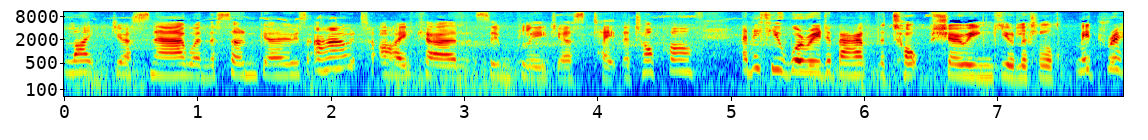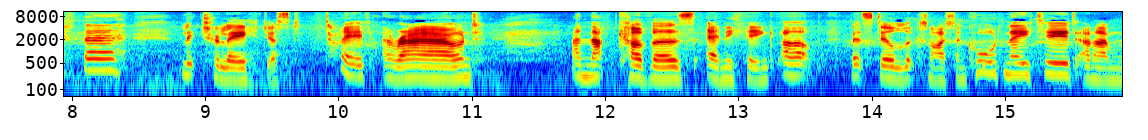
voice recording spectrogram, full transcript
like just now when the sun goes out, I can simply just take the top off. And if you're worried about the top showing your little midriff there, literally just tie it around and that covers anything up but still looks nice and coordinated and I'm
